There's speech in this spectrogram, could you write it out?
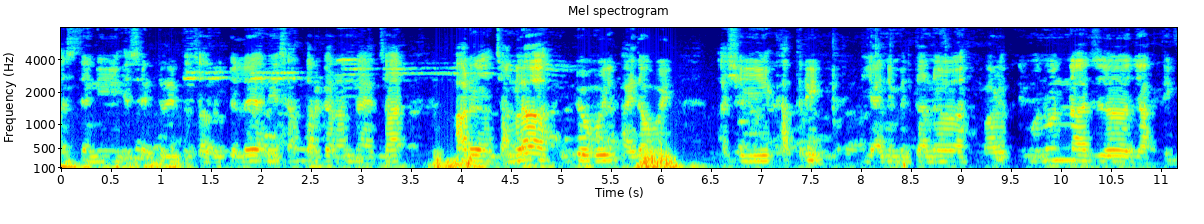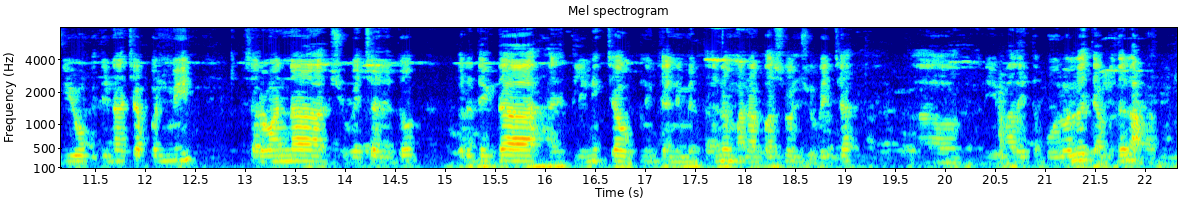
आज त्यांनी हे सेंटर इथं चालू केलं आहे आणि सातारकरांना याचा फार चांगला उपयोग होईल फायदा होईल अशी खात्री या निमित्तानं बाळगली म्हणून आज जागतिक योग दिनाच्या पण मी सर्वांना शुभेच्छा देतो. परत एकदा क्लिनिकच्या ओपनिंगच्या निमित्तानं मनापासून शुभेच्छा. आणि मला इथं बोलवलं त्याबद्दल आभार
